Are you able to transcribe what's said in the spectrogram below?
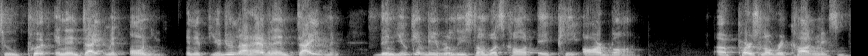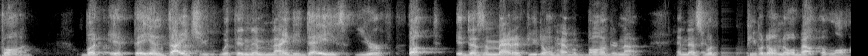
to put an indictment on you. And if you do not have an indictment, then you can be released on what's called a PR bond, a personal recognizance bond. But if they indict you within them 90 days, you're fucked. It doesn't matter if you don't have a bond or not. And that's what people don't know about the law.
